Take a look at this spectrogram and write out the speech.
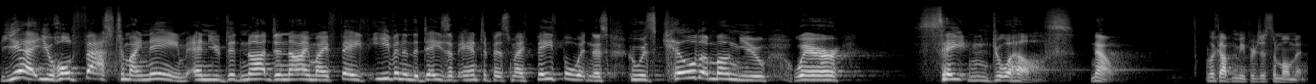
Yet you hold fast to my name, and you did not deny my faith, even in the days of Antipas, my faithful witness, who was killed among you where Satan dwells. Now, look up at me for just a moment.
